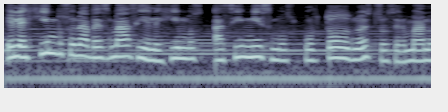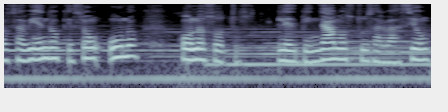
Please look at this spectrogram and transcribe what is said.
Elegimos una vez más y elegimos a sí mismos por todos nuestros hermanos, sabiendo que son uno con nosotros. Les brindamos tu salvación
